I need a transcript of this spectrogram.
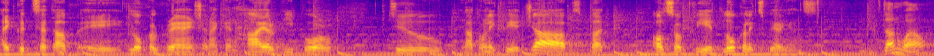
I could set up a local branch and I can hire people to not only create jobs but also create local experience. We've done well.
